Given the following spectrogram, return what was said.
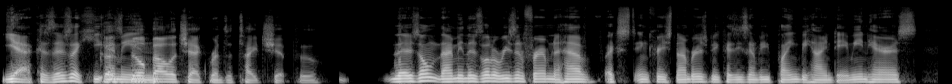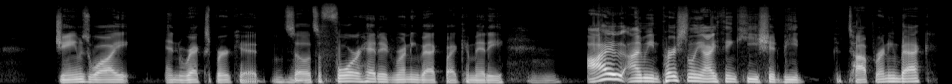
Yeah, because there's a he. I mean, Bill Belichick runs a tight ship, foo. there's only. I mean, there's little reason for him to have ex- increased numbers because he's going to be playing behind Damien Harris, James White, and Rex Burkhead. So it's a four-headed running back by committee. Mhm. I. I mean, personally, I think he should be the top running back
